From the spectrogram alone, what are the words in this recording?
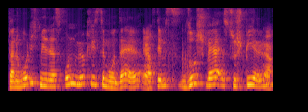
dann hole ich mir das unmöglichste Modell, Ja. auf dem es so schwer ist zu spielen. Ja.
